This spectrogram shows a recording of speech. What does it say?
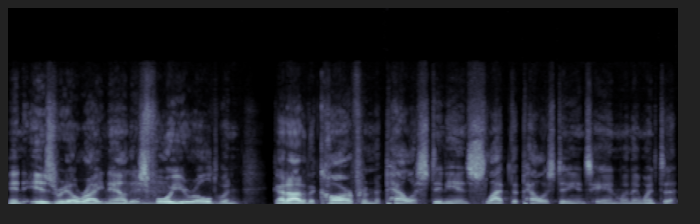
in Israel right now, this mm. four year old, when got out of the car from the Palestinians, slapped the Palestinian's hand when they went to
